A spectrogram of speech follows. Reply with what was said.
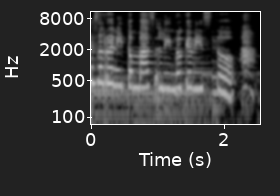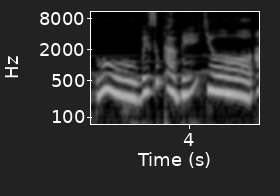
Es el renito más lindo que he visto. ¡Uh! ¡Ve su cabello!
